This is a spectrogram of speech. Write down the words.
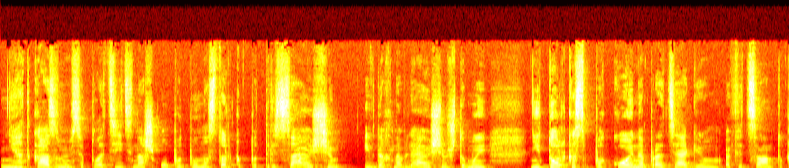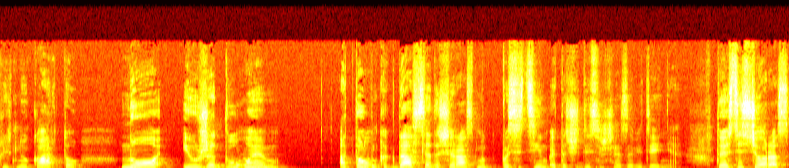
не отказываемся платить. Наш опыт был настолько потрясающим и вдохновляющим, что мы не только спокойно протягиваем официанту кредитную карту, но и уже думаем о том, когда в следующий раз мы посетим это чудеснейшее заведение. То есть еще раз,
